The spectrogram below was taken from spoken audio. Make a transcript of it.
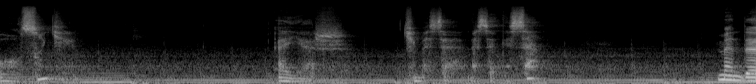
Olsun ki, əgər kiməsə nəsə desən, mən də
